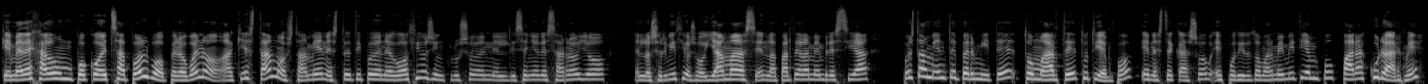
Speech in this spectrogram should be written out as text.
que me ha dejado un poco hecha polvo, pero bueno, aquí estamos también, este tipo de negocios, incluso en el diseño y desarrollo, en los servicios o ya más en la parte de la membresía, pues también te permite tomarte tu tiempo. En este caso, he podido tomarme mi tiempo para curarme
